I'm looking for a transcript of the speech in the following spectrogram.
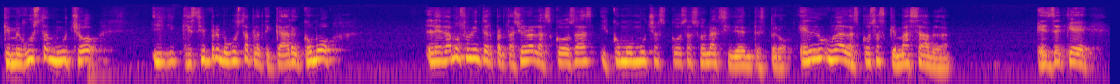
que me gusta mucho y que siempre me gusta platicar, cómo le damos una interpretación a las cosas y cómo muchas cosas son accidentes, pero él una de las cosas que más habla es de que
